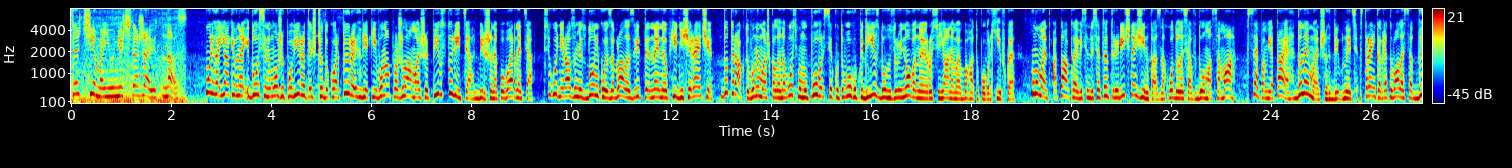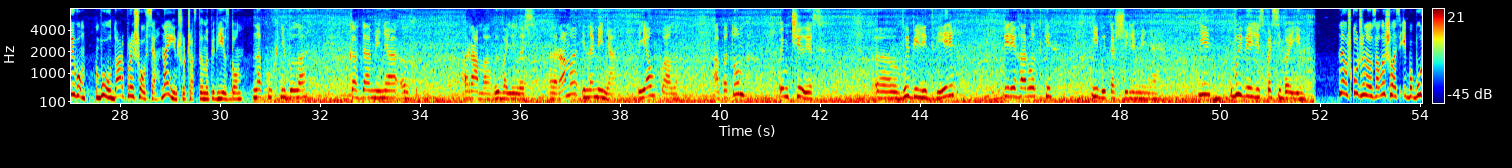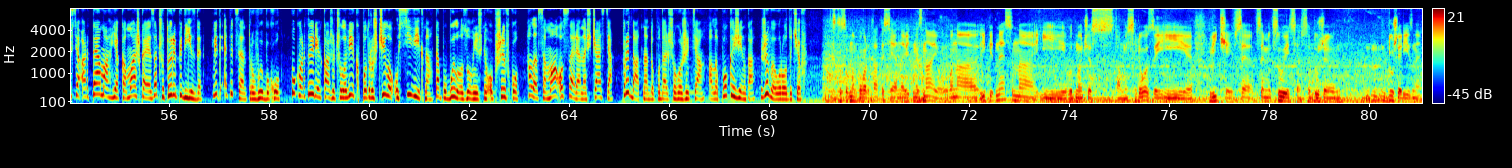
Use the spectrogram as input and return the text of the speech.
Зачем они уничтожают нас? Ольга Яківна і досі не може повірити, що до квартири, в якій вона прожила майже півстоліття, більше не повернеться. Сьогодні разом із донькою забрали звідти найнеобхідніші речі. До теракту вони мешкали на восьмому поверсі кутового під'їзду, зруйнованої росіянами багатоповерхівки. У момент атаки 83-річна жінка знаходилася вдома сама. Все пам'ятає до найменших дрібниць. Старенька врятувалася дивом, бо удар прийшовся на іншу частину під'їзду. На кухне была, когда меня рама вывалилась. Рама и на меня. И я упала. А потом МЧС э, выбили двери, перегородки и вытащили меня. И вывели, спасибо им. Неушкодженою залишилась і бабуся Артема, яка мешкає за чотири під'їзди від епіцентру вибуху. У квартирі, каже чоловік, потрощило усі вікна та побило зовнішню обшивку. Але сама оселя, на щастя, придатна до подальшого життя. Але поки жінка живе у родичів. Стосовно повертатися, я навіть не знаю. Вона і піднесена, і водночас там і сльози, і відчай, все, все міксується, все дуже, дуже різне.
